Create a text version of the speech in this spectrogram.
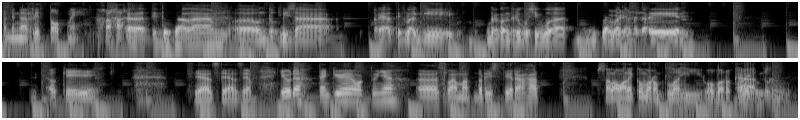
pendengar Retalk nih? uh, titip salam uh, untuk bisa kreatif lagi berkontribusi buat Indonesia buat yang dengerin. Oke. Okay. Siap, siap, siap. Ya udah, thank you ya waktunya. Uh, selamat beristirahat. Assalamualaikum warahmatullahi wabarakatuh.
